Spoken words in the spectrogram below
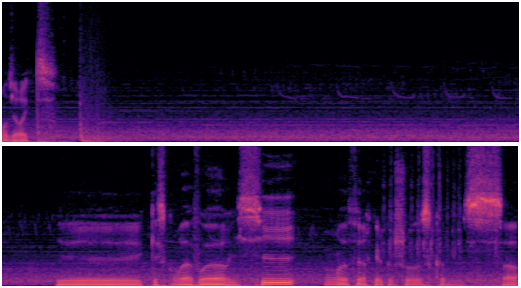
En direct. Et qu'est-ce qu'on va voir ici? On va faire quelque chose comme ça.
